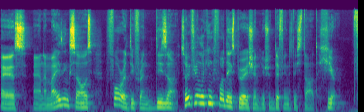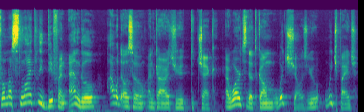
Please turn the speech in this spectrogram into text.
as an amazing source for a different design. So if you're looking for the inspiration, you should definitely start here. From a slightly different angle, I would also encourage you to check awwwards.com, which shows you which page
